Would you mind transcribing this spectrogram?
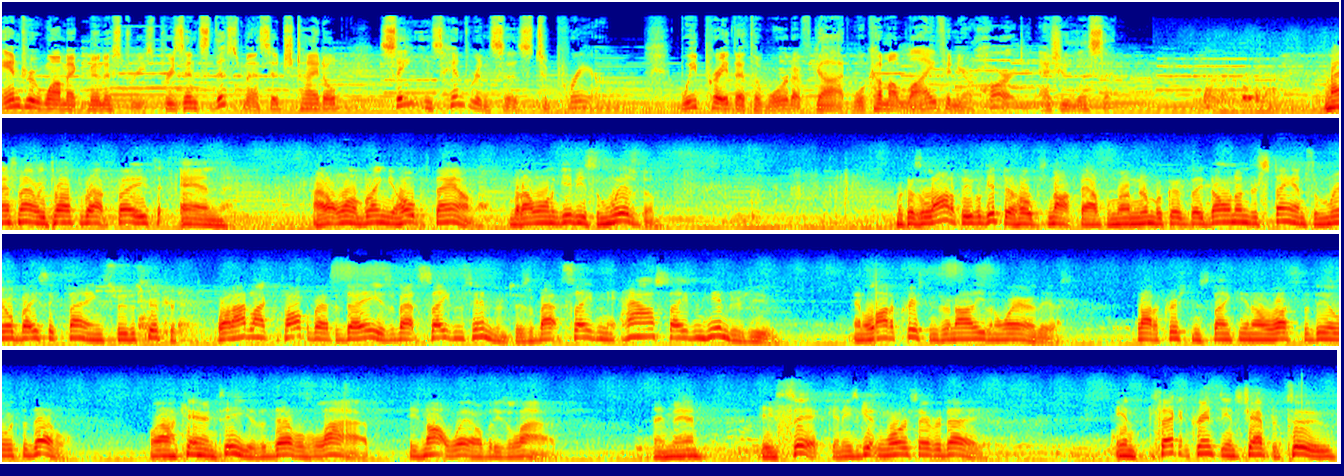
Andrew Wommack Ministries presents this message titled Satan's Hindrances to Prayer. We pray that the Word of God will come alive in your heart as you listen. Last night we talked about faith, and I don't want to bring your hopes down, but I want to give you some wisdom. Because a lot of people get their hopes knocked out from under them because they don't understand some real basic things through the Scripture. What I'd like to talk about today is about Satan's hindrances, about Satan, how Satan hinders you. And a lot of Christians are not even aware of this. A lot of Christians think, you know, what's the deal with the devil? Well, I guarantee you, the devil's alive. He's not well, but he's alive. Amen. He's sick, and he's getting worse every day. In 2 Corinthians chapter 2,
